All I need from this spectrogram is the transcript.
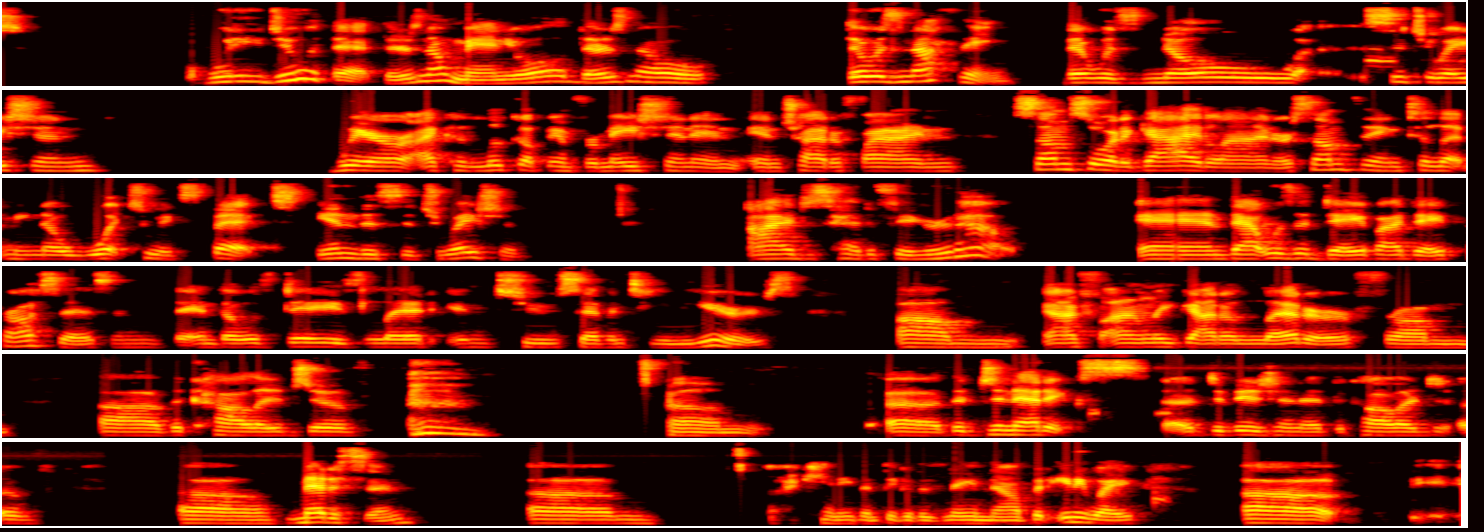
what do you do with that? There's no manual. There's no. There was nothing. There was no situation where I could look up information and, and try to find some sort of guideline or something to let me know what to expect in this situation. I just had to figure it out. And that was a day by day process. And, and those days led into 17 years. Um, I finally got a letter from uh, the College of um, uh, the Genetics uh, Division at the College of uh, Medicine um, I can't even think of his name now, but anyway, uh,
